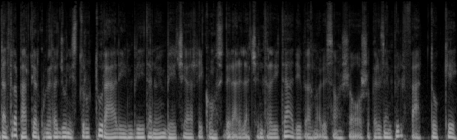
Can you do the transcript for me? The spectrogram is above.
D'altra parte alcune ragioni strutturali invitano invece a riconsiderare la centralità di Vernois de Saint-Georges, per esempio il fatto che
